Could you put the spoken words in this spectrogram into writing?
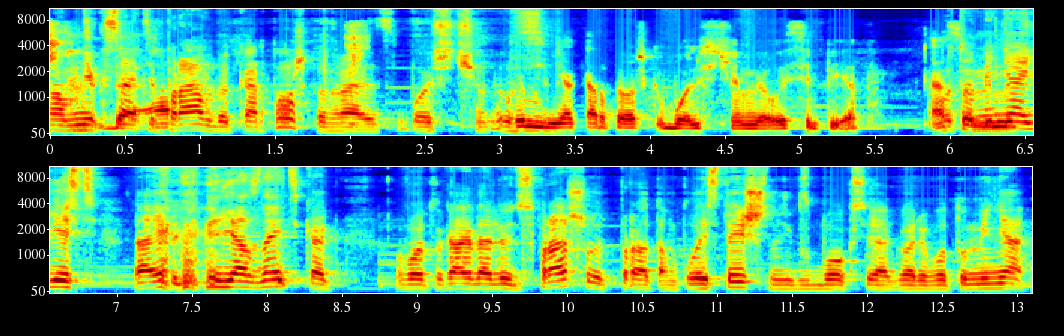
А мне, кстати, да. правда, картошка нравится больше, чем велосипед. И мне картошка больше, чем велосипед. Вот у меня есть, а я, знаете, как вот когда люди спрашивают про там PlayStation Xbox, я говорю, вот у меня,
